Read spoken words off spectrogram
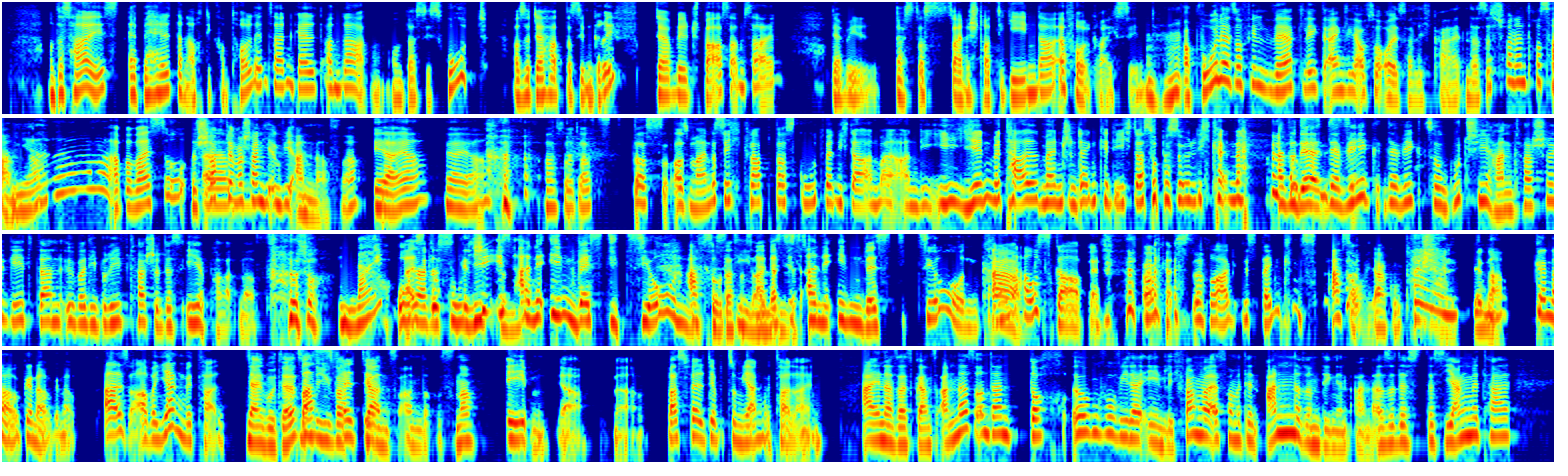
Und das heißt, er behält dann auch die Kontrolle in seinen Geldanlagen und das ist gut. Also, der hat das im Griff, der will sparsam sein, der will, dass das seine Strategien da erfolgreich sind. Mhm, obwohl er so viel Wert legt eigentlich auf so Äußerlichkeiten. Das ist schon interessant, ne? Aber weißt du, Das schafft er ähm wahrscheinlich irgendwie anders, ne? Ja, ja, ja, ja. Also, das das aus meiner Sicht klappt das gut, wenn ich da an an die Yin-Metall-Menschen denke, die ich da so persönlich kenne. Also, der der ist, Weg der Weg zur Gucci-Handtasche geht dann über die Brieftasche des Ehepartners, so. Nein, Oder weißt du, Gucci ist Geliebten. eine Investition, Ach so, das ist Christine. eine Das ist Investition. eine Investition, Ah, keine okay. Ausgabe. Okay. Das ist 'ne Frage des Denkens. Ach so, ja gut. Genau, genau, genau, genau. Also, aber Young-Metall. Na gut, das ist Was natürlich was fällt dir ganz anderes, ne? Eben, ja, ja. Was fällt dir zum Young-Metall ein? Einerseits ganz anders und dann doch irgendwo wieder ähnlich. Fangen wir erst mal mit den anderen Dingen an. Also, das das Young-Metall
